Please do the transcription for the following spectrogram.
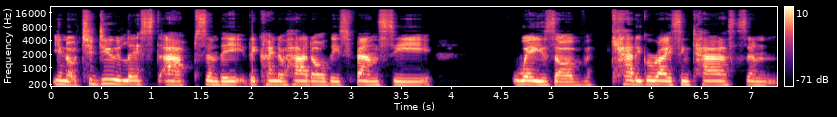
you know to do list apps, and they they kind of had all these fancy ways of categorizing tasks and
